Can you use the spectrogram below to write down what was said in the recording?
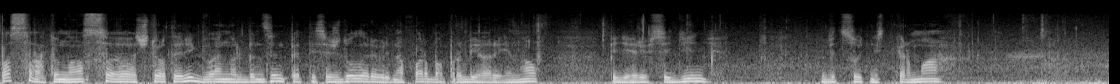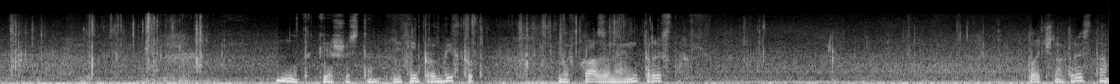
Passat у нас 4 рік, 2.0 бензин, 5000 доларів, рідна фарба, пробіг оригінал, підігрів сидінь, відсутність керма. Ну таке щось там. Який пробіг тут не вказаний. Ну 300. Точно 300.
